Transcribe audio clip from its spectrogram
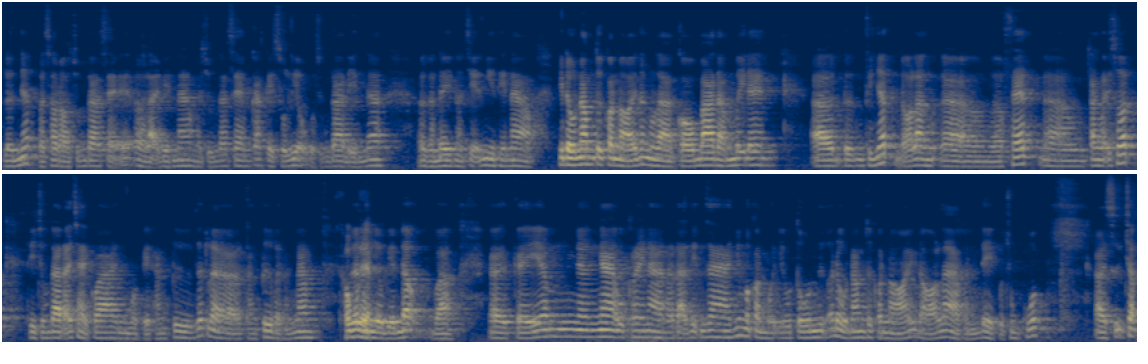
lớn nhất và sau đó chúng ta sẽ ở lại Việt Nam và chúng ta xem các cái số liệu của chúng ta đến uh, gần đây nó sẽ như thế nào. Thì đầu năm tôi còn nói rằng là có ba đám mây đen À, thứ nhất đó là uh, Fed uh, tăng lãi suất thì chúng ta đã trải qua một cái tháng tư rất là tháng tư và tháng 5 Không rất là nhiều biến động và uh, cái um, Nga Ukraine đã, đã diễn ra nhưng mà còn một yếu tố nữa đầu năm tôi còn nói đó là vấn đề của Trung Quốc. Uh, sự chậm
